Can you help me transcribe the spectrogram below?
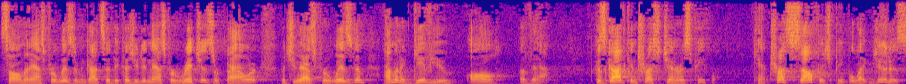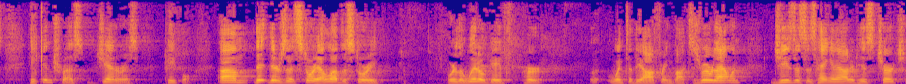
Solomon asked for wisdom. And God said, Because you didn't ask for riches or power, but you asked for wisdom, I'm going to give you all of that. Because God can trust generous people. Can't trust selfish people like Judas. He can trust generous people. Um, th- there's a story, I love the story where the widow gave her, went to the offering boxes. Remember that one? Jesus is hanging out at his church.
